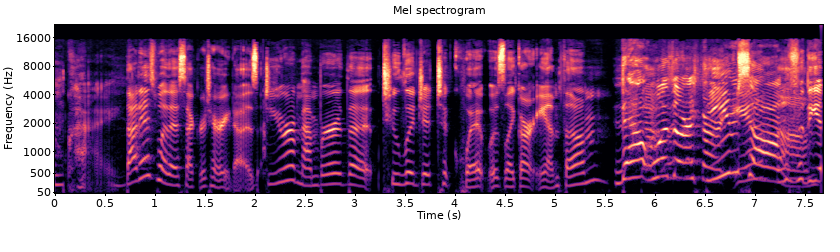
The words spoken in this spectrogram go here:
Okay. That is what a secretary does. Do you remember that "Too Legit to Quit" was like our anthem? That, was, was our like our theme song for the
